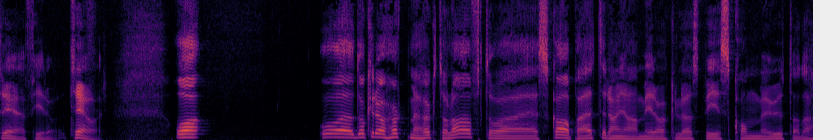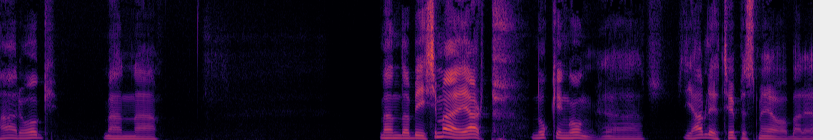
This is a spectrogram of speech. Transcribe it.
Tre-fire år. Tre år. Og, og dere har hørt meg høyt og lavt, og jeg skal på et eller annet mirakuløst vis komme ut av det her òg, men eh, Men det blir ikke meg hjelp, nok en gang. Eh, jævlig typisk med å bare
